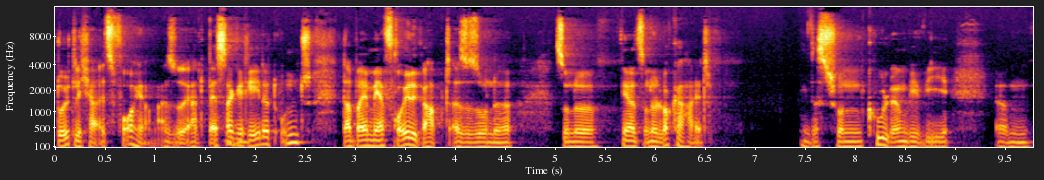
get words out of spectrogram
deutlicher als vorher. Also er hat besser mhm. geredet und dabei mehr Freude gehabt. Also so eine, so eine, ja, so eine Lockerheit. Das ist schon cool irgendwie, wie ähm,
